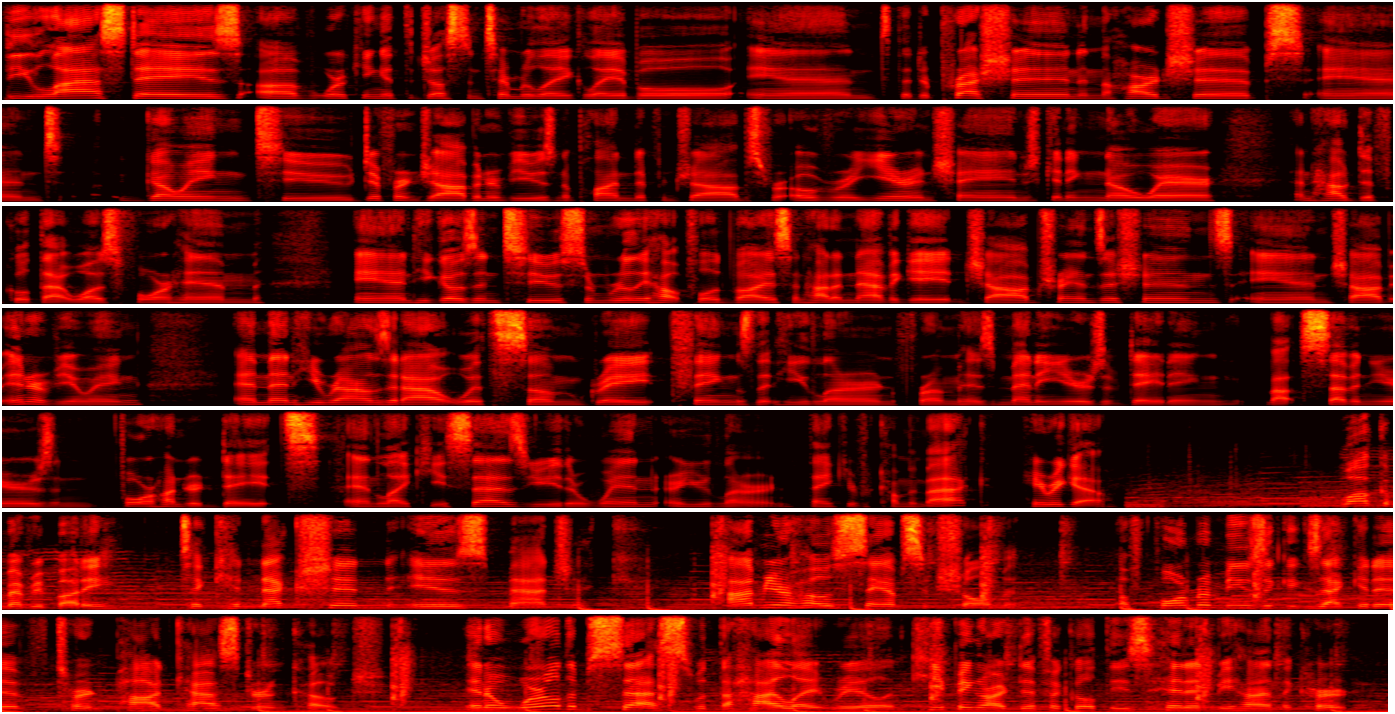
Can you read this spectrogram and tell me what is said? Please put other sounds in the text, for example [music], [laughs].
the last days of working at the Justin Timberlake label and the depression and the hardships and going to different job interviews and applying to different jobs for over a year and change, getting nowhere, and how difficult that was for him. And he goes into some really helpful advice on how to navigate job transitions and job interviewing. And then he rounds it out with some great things that he learned from his many years of dating about seven years and 400 dates. And like he says, you either win or you learn. Thank you for coming back. Here we go. Welcome, everybody, to Connection is Magic. I'm your host, Samson Schulman, a former music executive turned podcaster and coach. In a world obsessed with the highlight reel and keeping our difficulties hidden behind the curtain,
